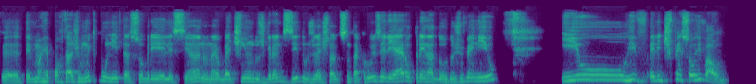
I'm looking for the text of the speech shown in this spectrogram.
é, teve uma reportagem muito bonita sobre ele esse ano, né? O Betinho, um dos grandes ídolos da história de Santa Cruz, ele era o treinador do juvenil e o, ele dispensou o Rivaldo.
